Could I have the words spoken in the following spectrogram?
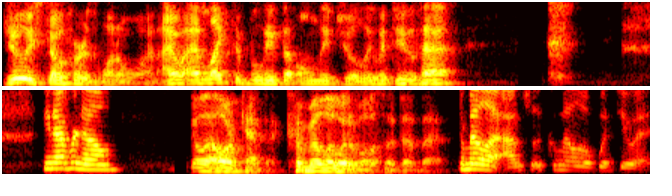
Julie Stoffer is 101. I, I'd like to believe that only Julie would do that. You never know. No, or. Camila would have also done that. Camila, absolutely. Camila would do it,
